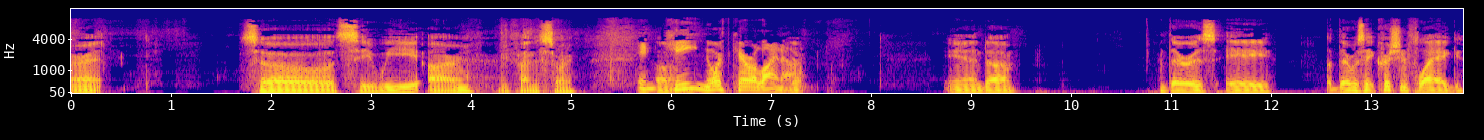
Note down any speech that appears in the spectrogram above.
All right. So let's see. We are. Let me find the story. In um, North Carolina. Yep. And uh, there is a there was a Christian flag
